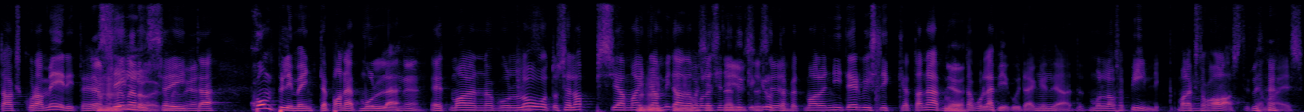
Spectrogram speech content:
tahaks kurameerida ja, Ja, aru, aga selliseid nagu, jah. komplimente paneb mulle et ma olen nagu looduse laps ja ma ei tea, Mhm. mida ta mulle sinna kõike kirjutab, et ma olen nii tervislik ja ta näeb mind nagu läbi kuidagi Mm. tead, et mul on lausa piinlik, ma oleks nagu alasti tema ees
